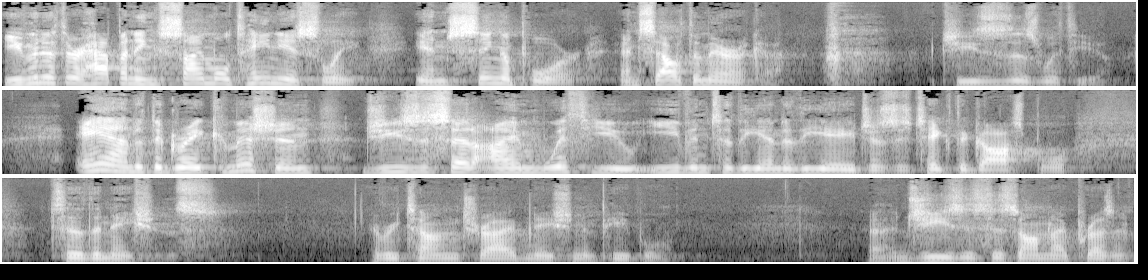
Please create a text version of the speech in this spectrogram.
Even if they're happening simultaneously in Singapore and South America, Jesus is with you. And at the Great Commission, Jesus said, I'm with you even to the end of the age as you take the gospel to the nations. Every tongue, tribe, nation, and people. Uh, Jesus is omnipresent.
